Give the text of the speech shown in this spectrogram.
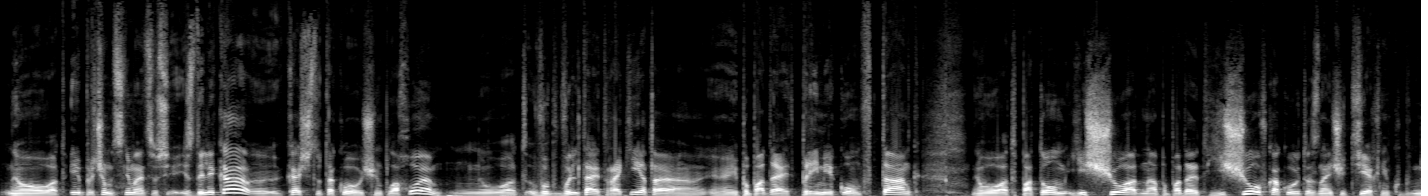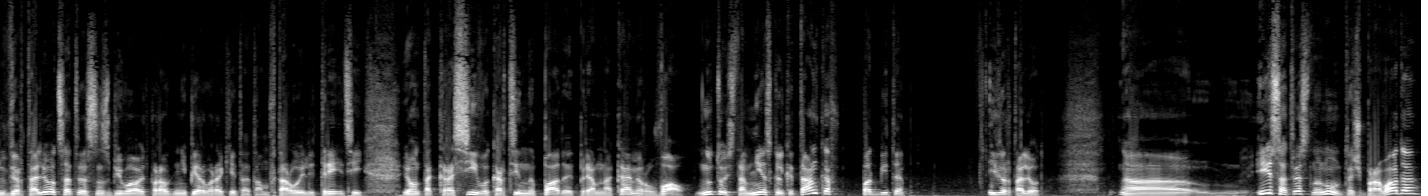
вот, и причем снимается все издалека, э, качество такое очень плохое, вот, вылетает ракета э, и попадает прямиком в танк, вот. Потом еще одна попадает еще в какую-то, значит, технику. Вертолет, соответственно, сбивают, правда, не первая ракета, а там второй или третий. И он так красиво, картинно падает прямо на камеру. Вау! Ну, то есть там несколько танков подбиты и вертолет. А, и, соответственно, ну, значит, бравада,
